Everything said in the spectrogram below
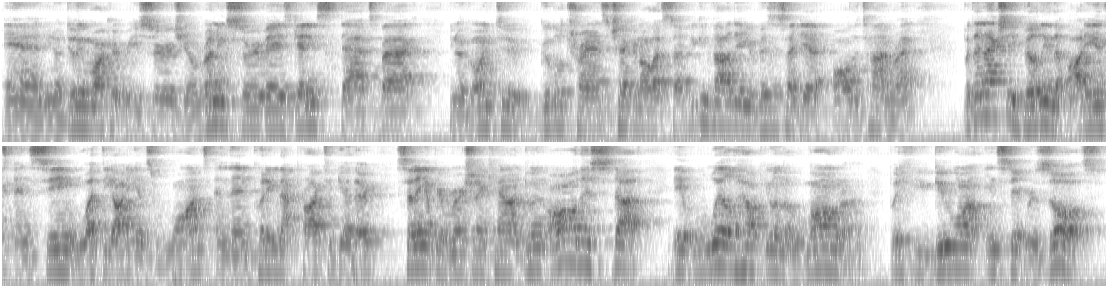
and, you know, doing market research, you know, running surveys, getting stats back, you know, going to Google Trends, checking all that stuff. You can validate your business idea all the time, right? But then actually building the audience and seeing what the audience wants and then putting that product together, setting up your merchant account, doing all this stuff, it will help you in the long run. But if you do want instant results,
